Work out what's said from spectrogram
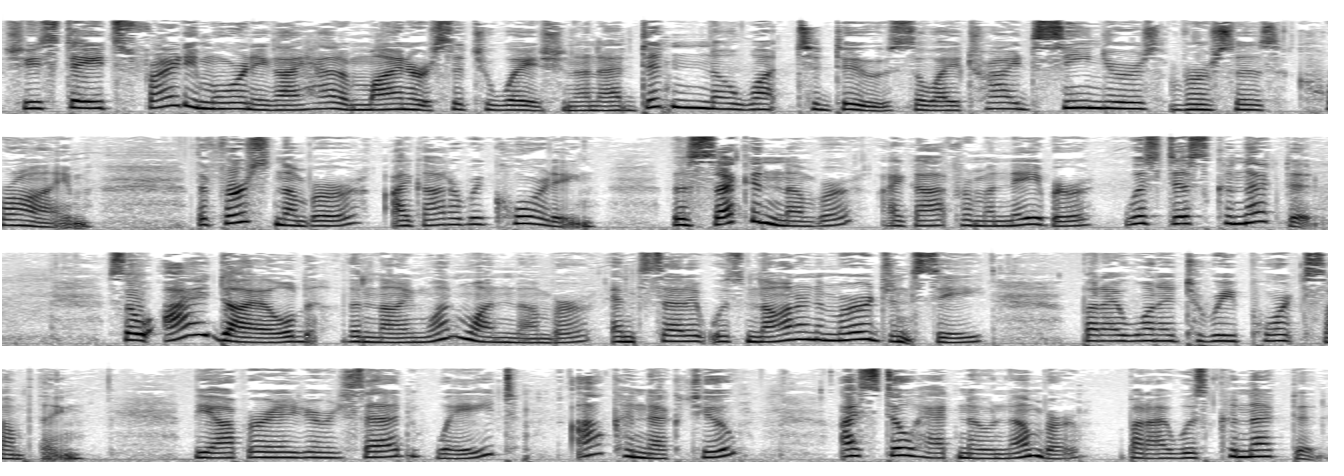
She states, Friday morning I had a minor situation and I didn't know what to do, so I tried seniors versus crime. The first number, I got a recording. The second number I got from a neighbor was disconnected. So I dialed the 911 number and said it was not an emergency, but I wanted to report something. The operator said, Wait, I'll connect you. I still had no number, but I was connected.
